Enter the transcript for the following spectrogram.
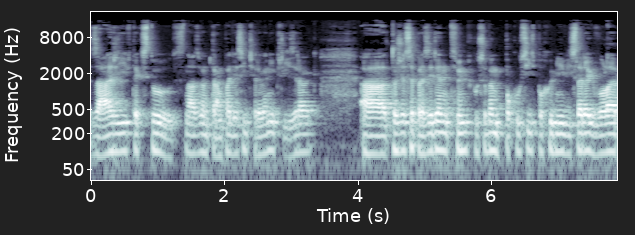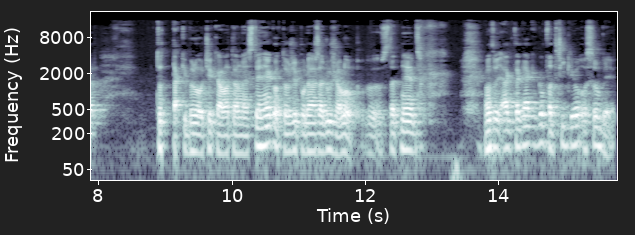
září v textu s názvem Trumpa děsí červený přízrak. A to, že se prezident svým způsobem pokusí spochybnit výsledek voleb, to taky bylo očekávatelné. Stejně jako to, že podá řadu žalob. Ostatně No to nějak, tak nějak jako patří k jeho osobě.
